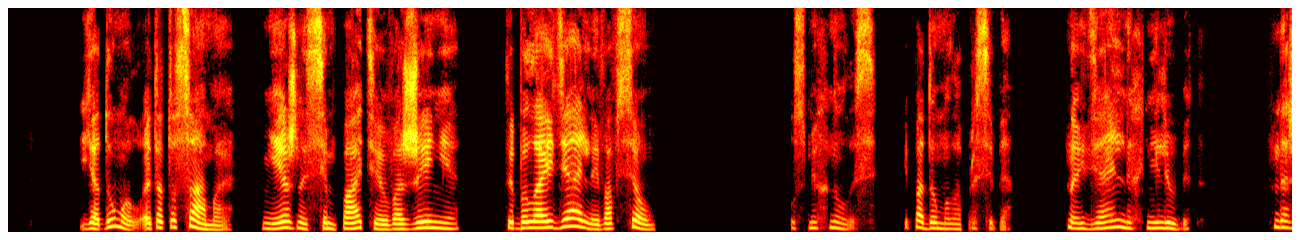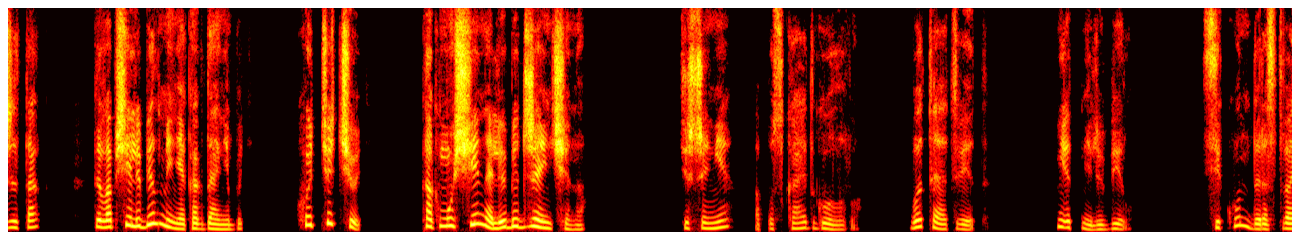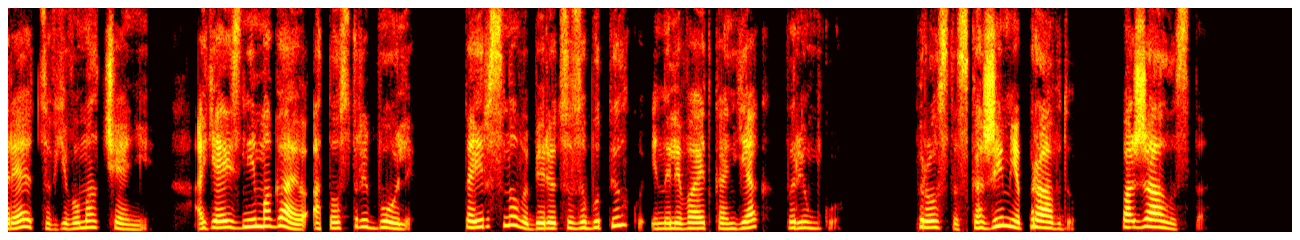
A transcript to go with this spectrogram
Я думал, это то самое. Нежность, симпатия, уважение. Ты была идеальной во всем. Усмехнулась и подумала про себя. Но идеальных не любит. Даже так? Ты вообще любил меня когда-нибудь? Хоть чуть-чуть. Как мужчина любит женщину. В тишине опускает голову. Вот и ответ. Нет, не любил. Секунды растворяются в его молчании, а я изнемогаю от острой боли. Таир снова берется за бутылку и наливает коньяк в рюмку. Просто скажи мне правду. Пожалуйста.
